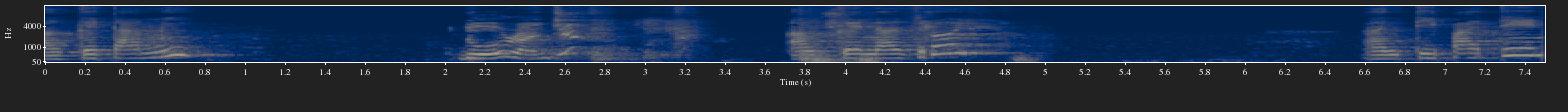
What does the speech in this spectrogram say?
Uncle Tami, Dua orang je? Uncle Nazrul, Aunty Patin,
